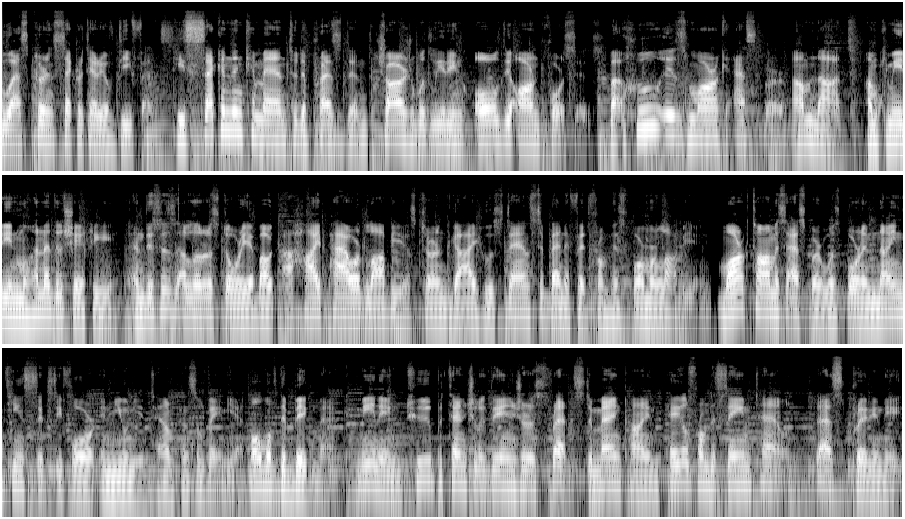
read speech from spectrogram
U.S. current Secretary of Defense. He's second in command to the president, charged with leading all the armed forces. But who is Mark Esper? I'm not. I'm comedian Mohanad Elshieky, and this is a little story about a high powered lobbyist turned guy who stands to benefit from his former lobbying. Mark Thomas Esper was born in 1964 in Uniontown, Pennsylvania, home of the Big Mac, meaning two potentially dangerous dangerous threats to mankind hail from the same town. That's pretty neat.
